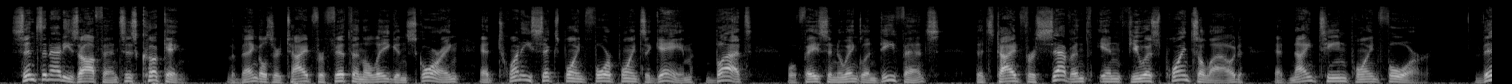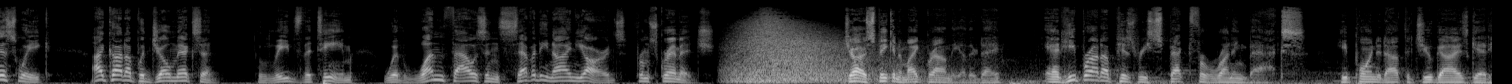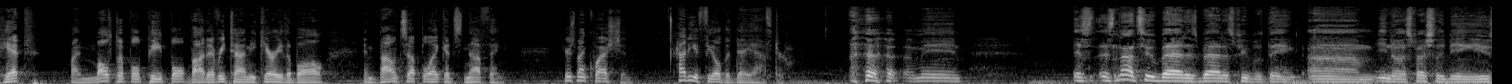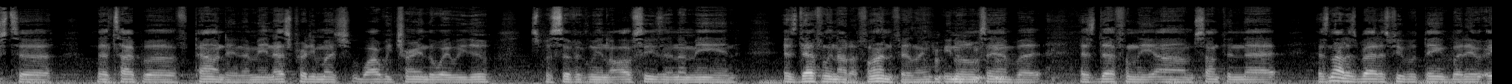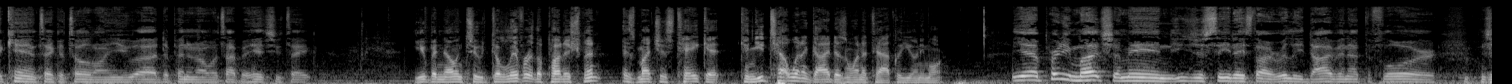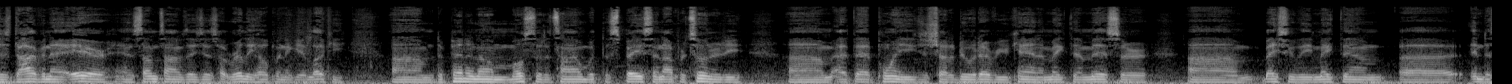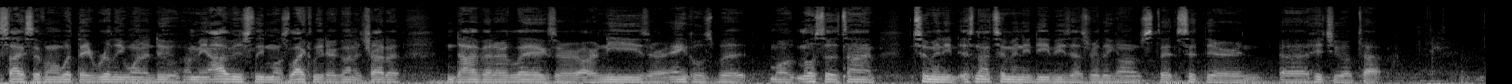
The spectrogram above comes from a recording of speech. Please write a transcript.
Cincinnati's offense is cooking. The Bengals are tied for fifth in the league in scoring at 26.4 points a game, but will face a New England defense that's tied for seventh in fewest points allowed at 19.4. This week, I caught up with Joe Mixon, who leads the team with 1,079 yards from scrimmage. Joe, I was speaking to Mike Brown the other day, and he brought up his respect for running backs. He pointed out that you guys get hit by multiple people about every time you carry the ball and bounce up like it's nothing. Here's my question How do you feel the day after? I mean, it's it's not too bad as bad as people think. Um, you know, especially being used to that type of pounding. I mean, that's pretty much why we train the way we do, specifically in the off season. I mean, it's definitely not a fun feeling, you know what I'm saying? But it's definitely um, something that it's not as bad as people think, but it, it can take a toll on you uh, depending on what type of hits you take. You've been known to deliver the punishment as much as take it. Can you tell when a guy doesn't want to tackle you anymore? Yeah, pretty much. I mean, you just see they start really diving at the floor or just diving at air, and sometimes they just really hoping to get lucky. Um, depending on most of the time with the space and opportunity, um, at that point you just try to do whatever you can and make them miss or um, basically make them uh, indecisive on what they really want to do. I mean, obviously, most likely they're going to try to dive at our legs or our knees or ankles, but most of the time, too many. It's not too many DBs that's really going to st- sit there and uh, hit you up top.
